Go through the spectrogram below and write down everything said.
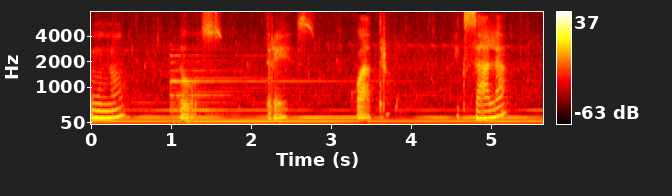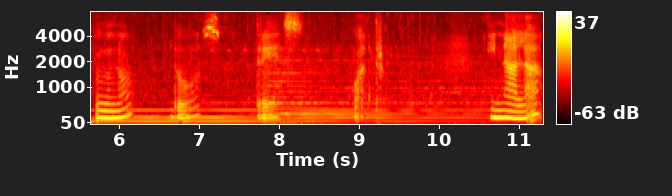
Uno, dos, tres, cuatro. Exhala. Uno, 2, 3, 4. Inhala.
